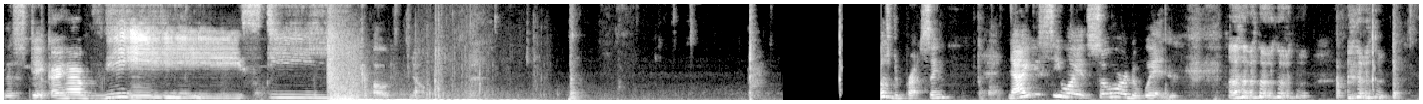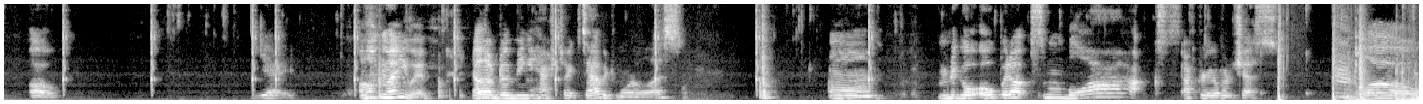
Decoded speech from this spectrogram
the stick. I have the stick. Oh, no. That was depressing. Now you see why it's so hard to win. oh. Yay. Um, anyway, now that I'm done being a hashtag savage, more or less, um, I'm gonna go open up some blocks after I open a chest. Hello.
